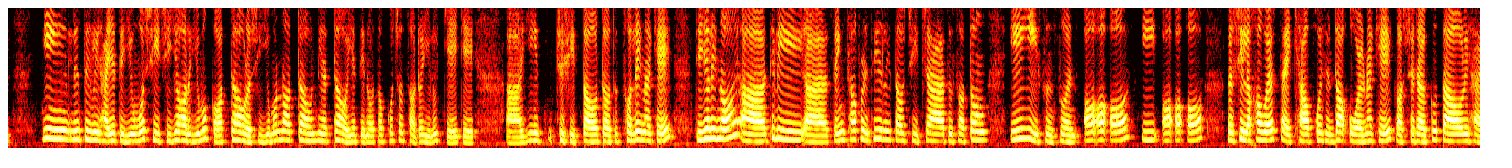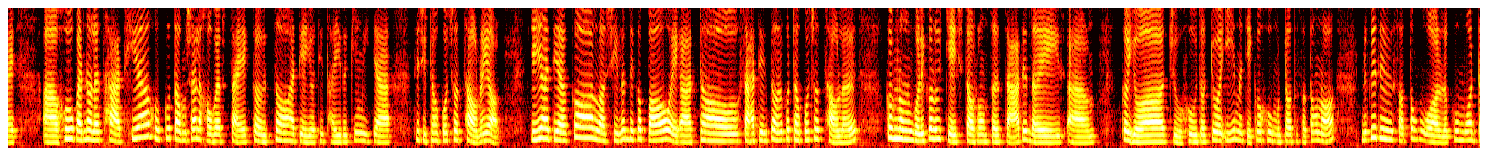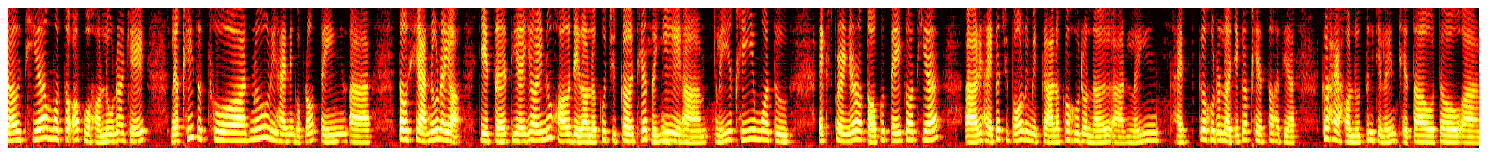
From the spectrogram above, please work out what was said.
nhưng liên từ li cái ya ti gì chỉ shi là yo la yu mo là gì? la shi yu mo no tao nia tao ya ti no tao ko chuo cao lúc chế lu che che à y chỉ chỉ tàu tàu từ số lên này cái thì giờ nói à thì li à sinh California thì li tàu chỉ trả từ số tông y y xuân xuân o o o y o o o là chỉ là kho website calpoison.org này cái có sẽ được cứ tàu li hay à hu bạn nói là thà thia hu cứ tàu sẽ là kho website cờ cho hay tiền thì thấy được kinh lý cha thì chỉ tàu có cho chảo này ạ chỉ là tiền có là chỉ lên thì có bảo ấy à tàu xã tiền tàu có tàu có cho chảo lấy 咁侬我哋嗰度解到同就渣啲嚟誒，個要住户就做伊呢，結果户門到都實當咯。你嗰啲實當話，你個冇到天冇做阿婆好路呢嘅，你起就錯，你你係能夠保定誒，到下你嚟呀，也就啲要你好啲咯，你個住個天你誒，你起冇到 experience 到個地個天。à đi hay có chỉ bảo lưu mình cả là có hồ đồ lợi à lấy hay có hồ đồ lợi chỉ có kẹt cho thì có hay họ lưu tư chỉ lên thiệt tàu tàu à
